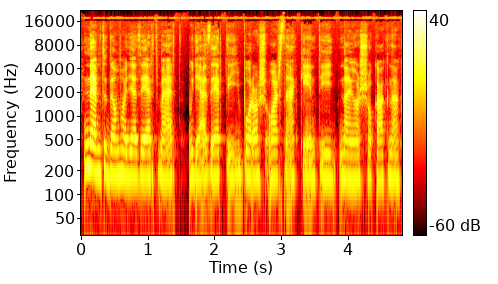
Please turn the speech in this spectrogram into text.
Nem tudom, hogy ezért, mert ugye azért így boros országként így nagyon sokaknak,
